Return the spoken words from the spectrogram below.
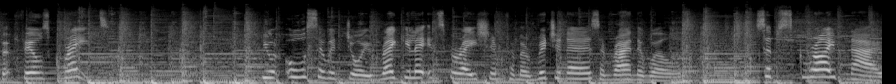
but feels great. You'll also enjoy regular inspiration from Origineurs around the world. Subscribe now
